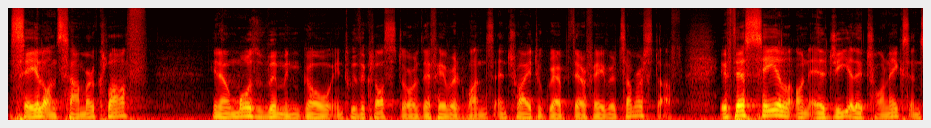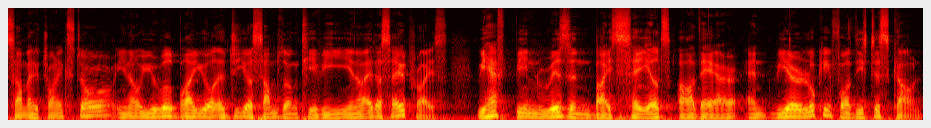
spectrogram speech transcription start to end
sale on summer cloth, you know, most women go into the cloth store, their favorite ones, and try to grab their favorite summer stuff. If there's sale on LG electronics in some electronics store, you know, you will buy your LG or Samsung TV, you know, at a sale price. We have been risen by sales are there, and we are looking for these discount.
